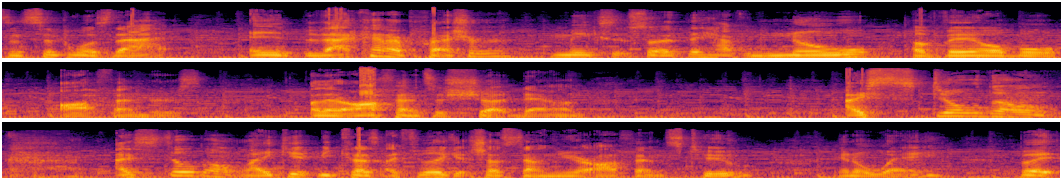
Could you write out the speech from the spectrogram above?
It's as simple as that. And that kind of pressure makes it so that they have no available offenders. Their offense is shut down. I still don't I still don't like it because I feel like it shuts down your offense too, in a way. But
